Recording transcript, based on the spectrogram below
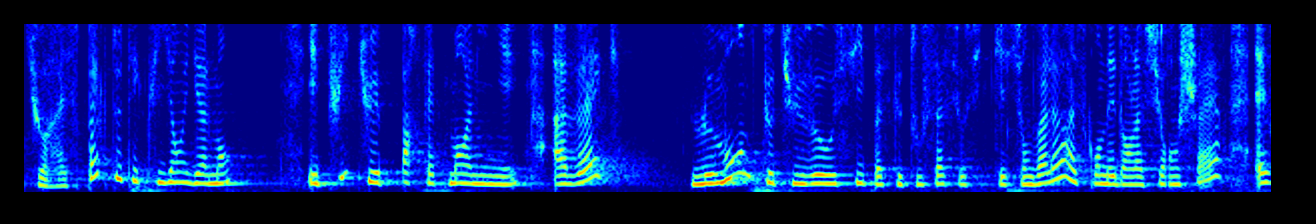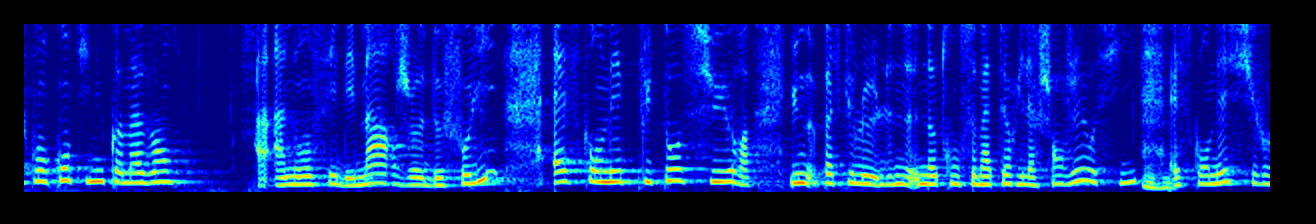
tu respectes tes clients également. Et puis, tu es parfaitement aligné avec le monde que tu veux aussi, parce que tout ça, c'est aussi une question de valeur. Est-ce qu'on est dans la surenchère? Est-ce qu'on continue comme avant à annoncer des marges de folie? Est-ce qu'on est plutôt sur une parce que notre consommateur il a changé aussi. Mhm. Est-ce qu'on est sur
